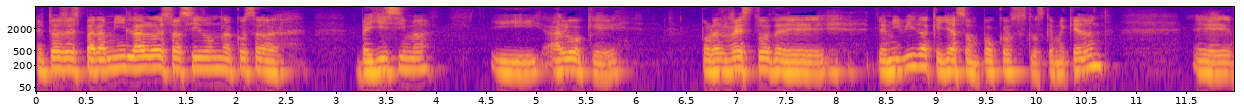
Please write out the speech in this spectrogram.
Entonces, para mí, Lalo, eso ha sido una cosa bellísima y algo que por el resto de, de mi vida, que ya son pocos los que me quedan, eh,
